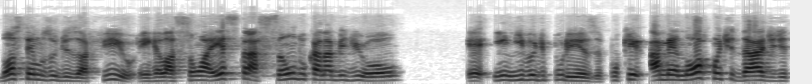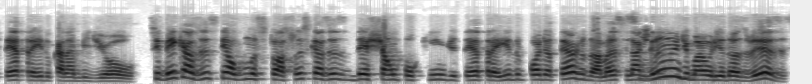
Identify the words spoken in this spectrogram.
Nós temos o desafio em relação à extração do canabidiol é, em nível de pureza, porque a menor quantidade de tetraído canabidiol, se bem que às vezes tem algumas situações que às vezes deixar um pouquinho de tetraído pode até ajudar, mas assim, na grande maioria das vezes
